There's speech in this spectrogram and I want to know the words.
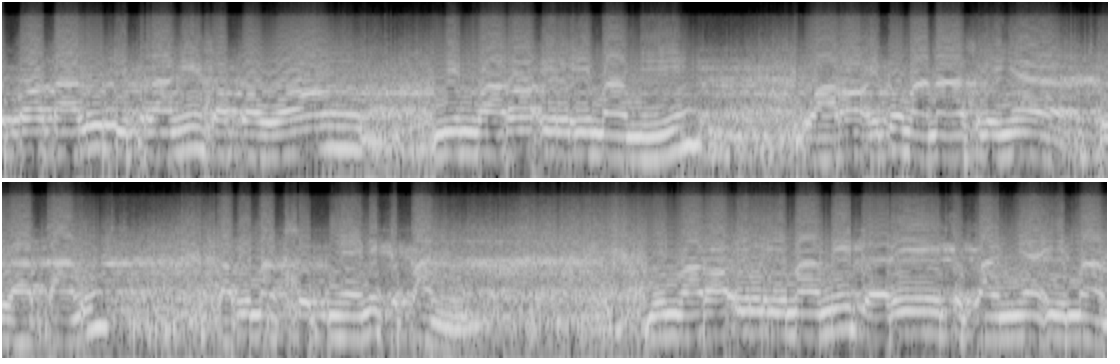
Yukotalu diperangi sopo min waro'il imami Waro itu mana aslinya? Belakang. Tapi maksudnya ini depan. Min waro'il imami dari depannya imam.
